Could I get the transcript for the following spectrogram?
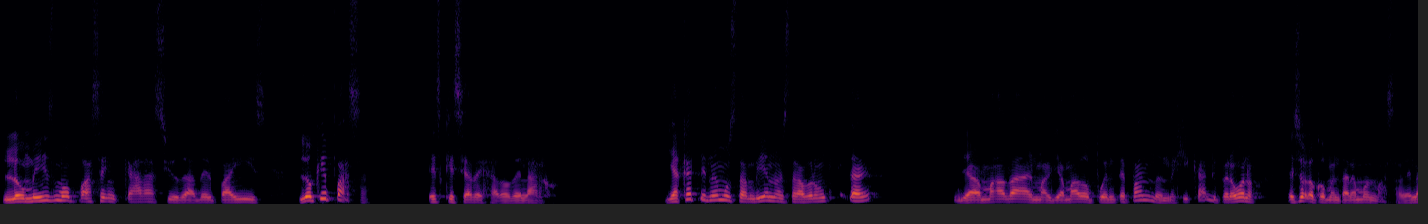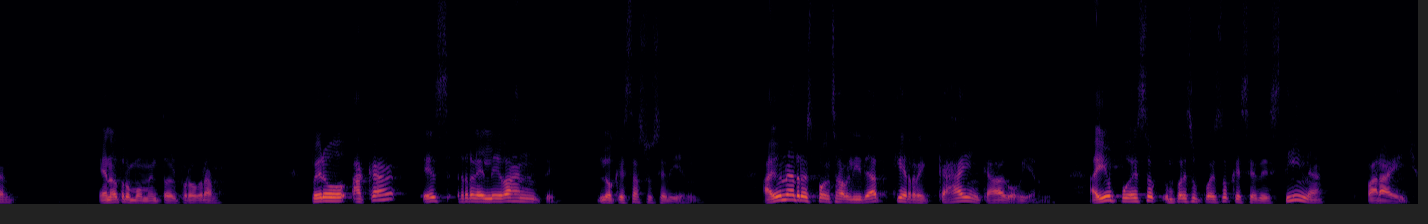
Lo mismo pasa en cada ciudad del país. Lo que pasa es que se ha dejado de largo. Y acá tenemos también nuestra bronquita, ¿eh? llamada el mal llamado Puente Pando en Mexicali. Pero bueno, eso lo comentaremos más adelante, en otro momento del programa. Pero acá es relevante lo que está sucediendo. Hay una responsabilidad que recae en cada gobierno. Hay un, un presupuesto que se destina para ello,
